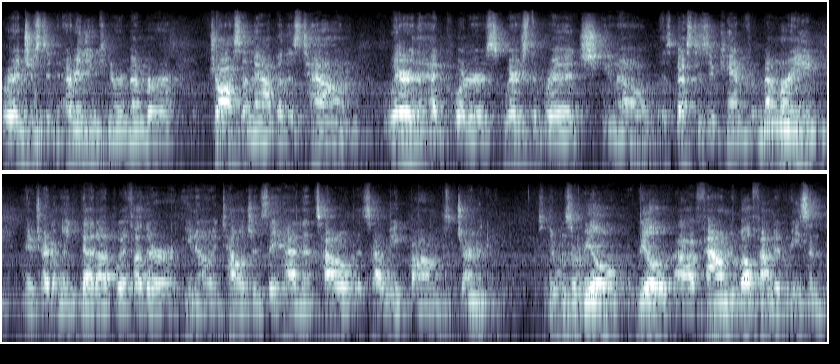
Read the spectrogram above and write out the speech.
we're interested in everything you can remember, draw us a map of this town, where are the headquarters, where's the bridge, you know, as best as you can from memory, and they try to link that up with other, you know, intelligence they had, and that's how, that's how we bombed Germany. So there was a real, real uh, found, well-founded reason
